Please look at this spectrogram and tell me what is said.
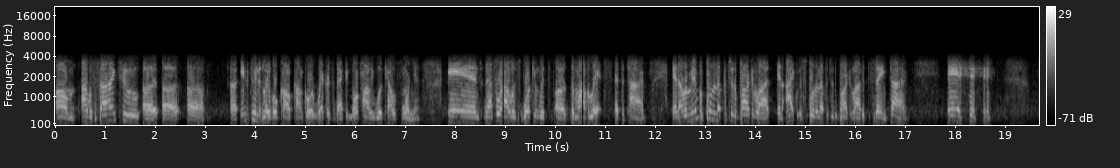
um, I was signed to a, a, a uh, independent label called Concord Records back in North Hollywood, California. And that's where I was working with uh, the Marvelettes at the time. And I remember pulling up into the parking lot, and Ike was pulling up into the parking lot at the same time. And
